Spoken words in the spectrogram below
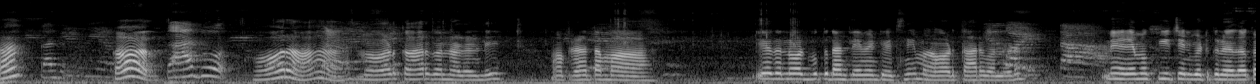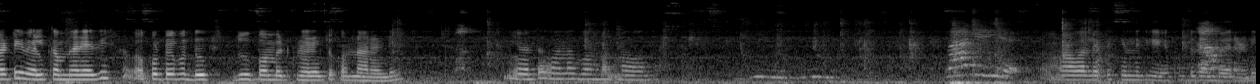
ఆ? కార్? కారా. మా వాడు కారు కొన్నాడండి. మా ప్రణతమ్మ ఏదో నోట్బుక్ దాంట్లో ఏమేంటి వచ్చినాయి మా వాడు కారు కొన్నాడు. నేనేమో కీచెన్ పెట్టుకునేది ఒకటి వెల్కమ్ అనేది ఒకటేమో ధూప్ ధూపం పెట్టుకునేది అయితే కొన్నానండి. నేనంటే కొన్న బొమ్మలు మా వాళ్ళు. మా వాళ్ళు అయితే కిందకి ఫుడ్ తెంపారండి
